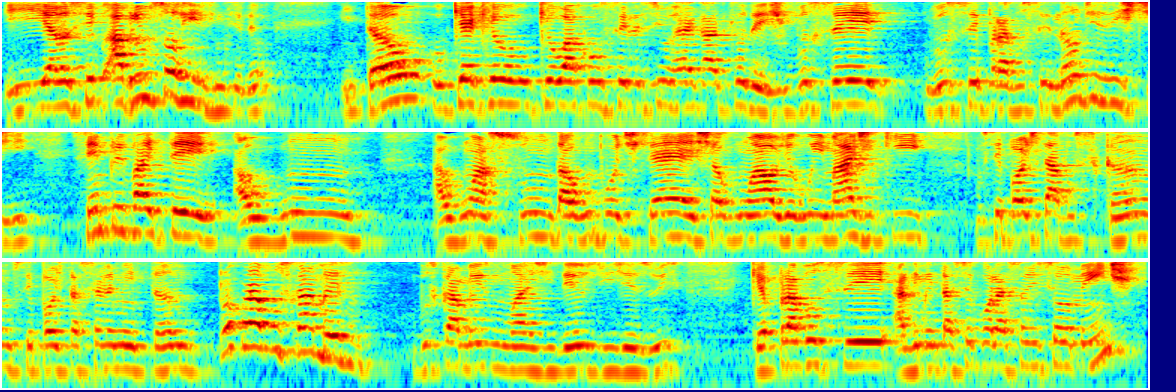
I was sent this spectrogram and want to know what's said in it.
E ela sempre abriu um sorriso, entendeu? Então, o que é que eu, que eu aconselho, assim, o recado que eu deixo? Você, você para você não desistir, sempre vai ter algum, algum assunto, algum podcast, algum áudio, alguma imagem que você pode estar buscando, você pode estar se alimentando. Procurar buscar mesmo, buscar mesmo mais de Deus, de Jesus, que é para você alimentar seu coração e sua mente,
